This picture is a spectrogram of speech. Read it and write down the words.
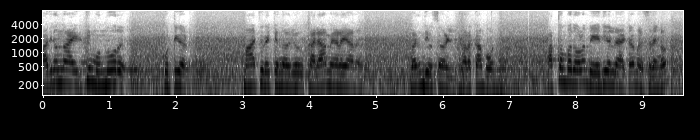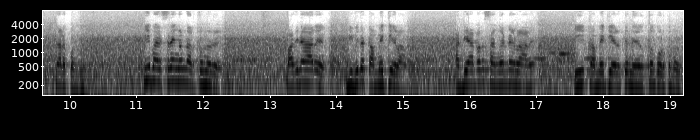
പതിനൊന്നായിരത്തി മുന്നൂറ് കുട്ടികൾ മാറ്റിവെക്കുന്ന ഒരു കലാമേളയാണ് വരും ദിവസങ്ങളിൽ നടക്കാൻ പോകുന്നത്. പത്തൊമ്പതോളം വേദികളിലായിട്ടാണ് മത്സരങ്ങൾ നടക്കുന്നത്. ഈ മത്സരങ്ങൾ നടത്തുന്നത് പതിനാറ് വിവിധ കമ്മിറ്റികളാണ്. അധ്യാപക സംഘടനകളാണ് ഈ കമ്മിറ്റികൾക്ക് നേതൃത്വം കൊടുക്കുന്നത്.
